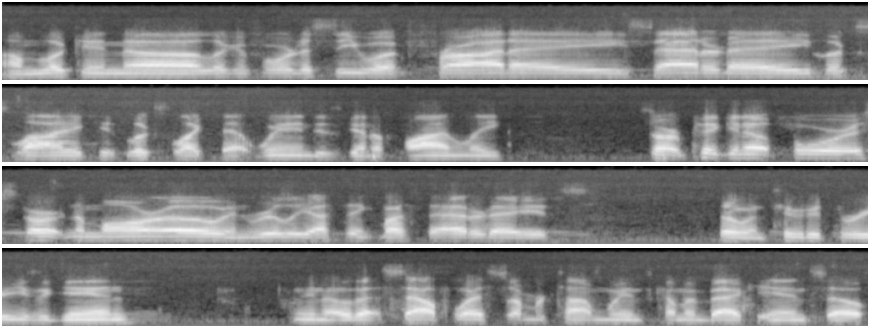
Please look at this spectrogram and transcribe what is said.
I'm looking uh, looking forward to see what Friday, Saturday looks like. It looks like that wind is going to finally start picking up for us starting tomorrow, and really, I think by Saturday it's throwing two to threes again. You know that southwest summertime wind's coming back in, so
